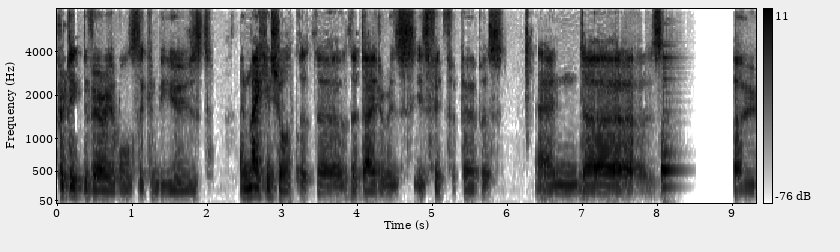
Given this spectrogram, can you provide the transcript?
predictive variables that can be used, and making sure that the, the data is, is fit for purpose. And uh, so, so,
